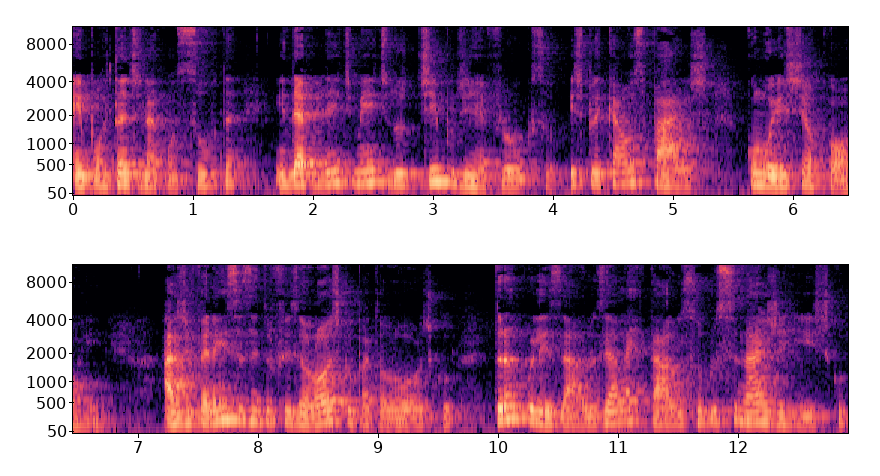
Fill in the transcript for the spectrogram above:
É importante na consulta, independentemente do tipo de refluxo, explicar aos pais como este ocorre, as diferenças entre o fisiológico e o patológico, tranquilizá-los e alertá-los sobre os sinais de risco,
